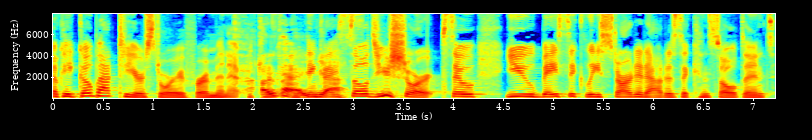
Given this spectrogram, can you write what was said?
Okay, go back to your story for a minute because okay, I think yes. I sold you short. So you basically started out as a consultant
